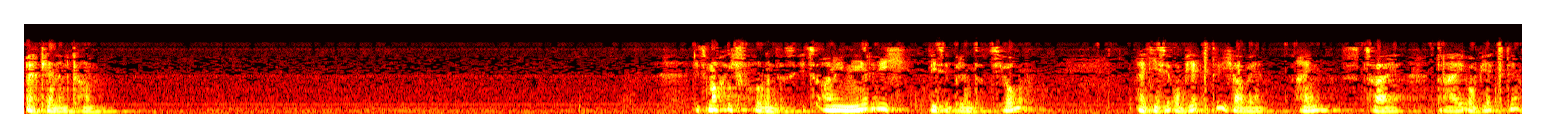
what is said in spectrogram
erkennen kann. Jetzt mache ich folgendes. Jetzt animiere ich diese Präsentation, äh, diese Objekte. Ich habe eins, zwei, drei Objekte.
